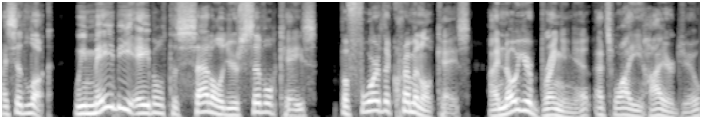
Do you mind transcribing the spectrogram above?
I said, Look, we may be able to settle your civil case before the criminal case. I know you're bringing it. That's why he hired you.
